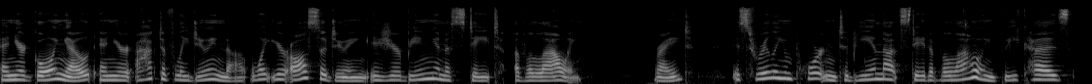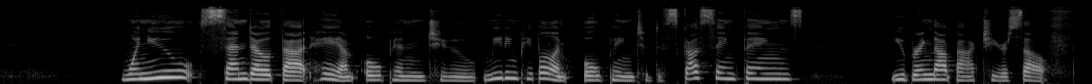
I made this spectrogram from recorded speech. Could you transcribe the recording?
and you're going out and you're actively doing that, what you're also doing is you're being in a state of allowing, right? It's really important to be in that state of allowing because when you send out that, hey, I'm open to meeting people, I'm open to discussing things, you bring that back to yourself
